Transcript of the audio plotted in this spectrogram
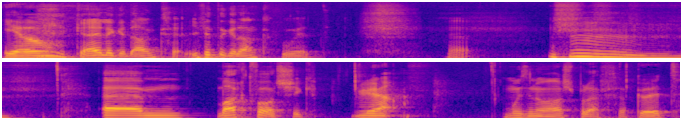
Jo. geiler Gedanke. Ich finde den Gedanken gut. Ja. Ähm, Marktforschung Ja, muss ich noch ansprechen. gut.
